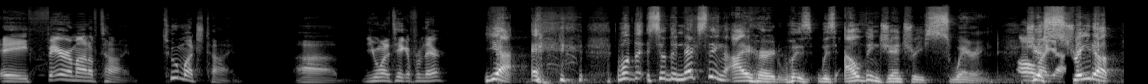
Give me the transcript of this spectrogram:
a fair amount of time, too much time. Uh, you want to take it from there? Yeah. well, the, so the next thing I heard was was Alvin Gentry swearing, oh just straight up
